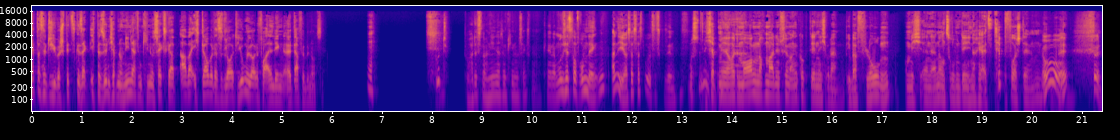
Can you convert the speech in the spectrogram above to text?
habe das natürlich überspitzt gesagt. Ich persönlich habe noch nie nach dem Kino Sex gehabt, aber ich glaube, dass es Leute, junge Leute vor allen Dingen, äh, dafür benutzen. Gut. Du hattest noch nie nach dem Kino Sex gehabt. Okay, da muss ich jetzt drauf rumdenken. Andi, was hast, hast du jetzt gesehen? Musst du nicht. Ich habe mir heute Morgen noch mal den Film angeguckt, den ich oder überflogen, um mich in Erinnerung zu rufen, den ich nachher als Tipp vorstellen Oh, will. schön.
